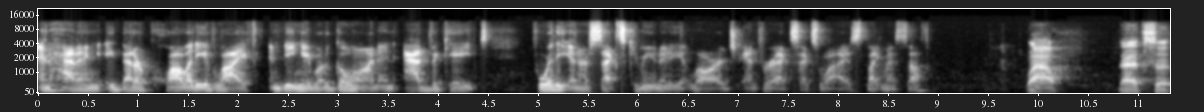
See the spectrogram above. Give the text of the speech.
and having a better quality of life and being able to go on and advocate for the intersex community at large and for XXYs like myself. Wow. That's a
